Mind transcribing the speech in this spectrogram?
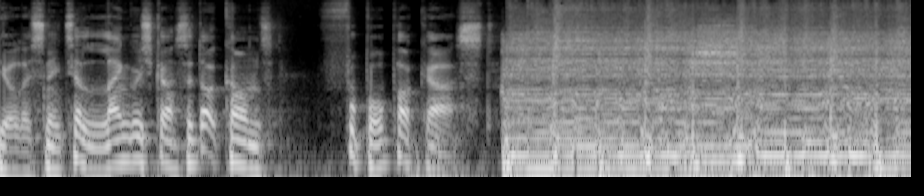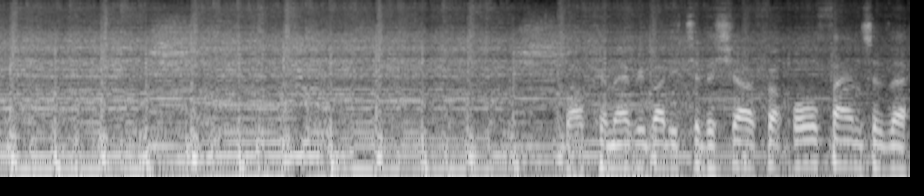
You're listening to LanguageCaster.com's football podcast. Welcome, everybody, to the show for all fans of the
